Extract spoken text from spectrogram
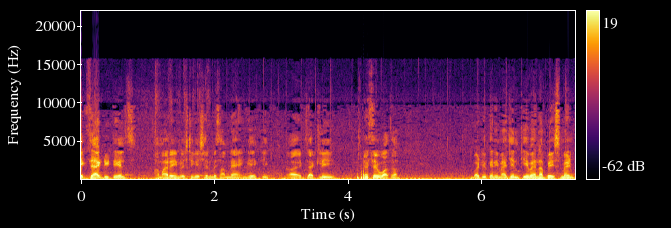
एग्जैक्ट डिटेल्स हमारे इन्वेस्टिगेशन में सामने आएँगे कि एग्जैक्टली कैसे हुआ था। बट यू कैन इमेजिन कि वह ना basement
